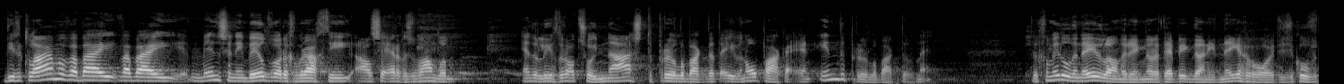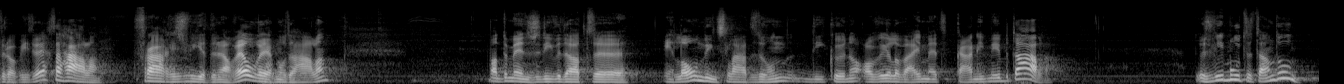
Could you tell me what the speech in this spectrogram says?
Die reclame waarbij, waarbij mensen in beeld worden gebracht die als ze ergens wandelen en er ligt rotzooi naast de prullenbak dat even oppakken en in de prullenbak doen. Nee. De gemiddelde Nederlander denkt, nou dat heb ik daar niet neergegooid, dus ik hoef het er ook niet weg te halen. Vraag is wie het er nou wel weg moet halen. Want de mensen die we dat uh, in loondienst laten doen, die kunnen of willen wij met elkaar niet meer betalen. Dus wie moet het dan doen?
